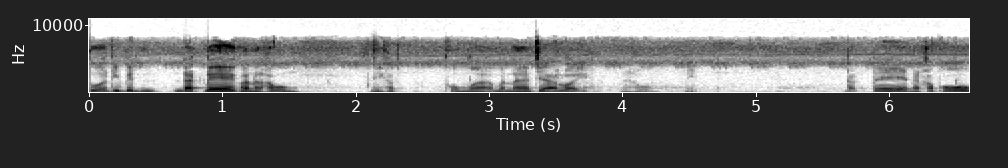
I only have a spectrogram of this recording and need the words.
ตัวที่เป็นดักแด้ก่อนนะครับผมนี่ครับ ผมว่ามันน่าจะอร่อยนะครับผมนี่ดักแด้นะครับผม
